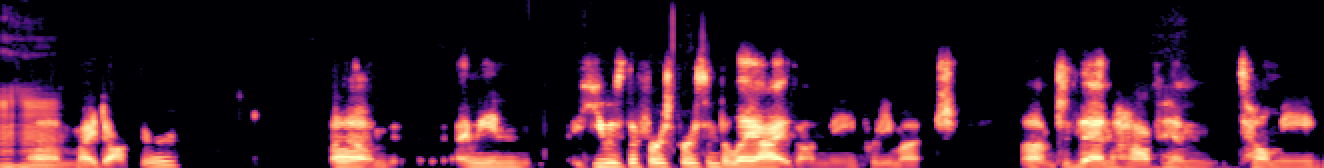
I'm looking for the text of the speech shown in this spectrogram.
mm-hmm. um, my doctor. Um, I mean, he was the first person to lay eyes on me, pretty much um, to then have him tell me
